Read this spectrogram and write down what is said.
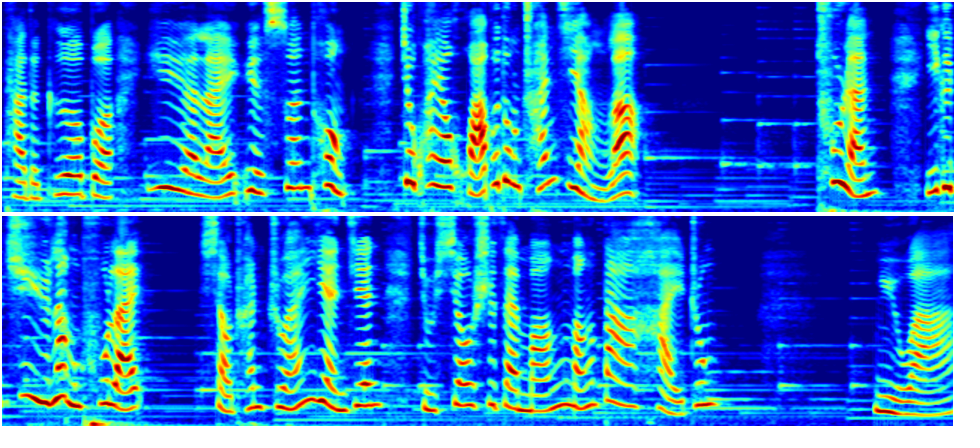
她的胳膊越来越酸痛，就快要划不动船桨了。突然，一个巨浪扑来。小船转眼间就消失在茫茫大海中。女娃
